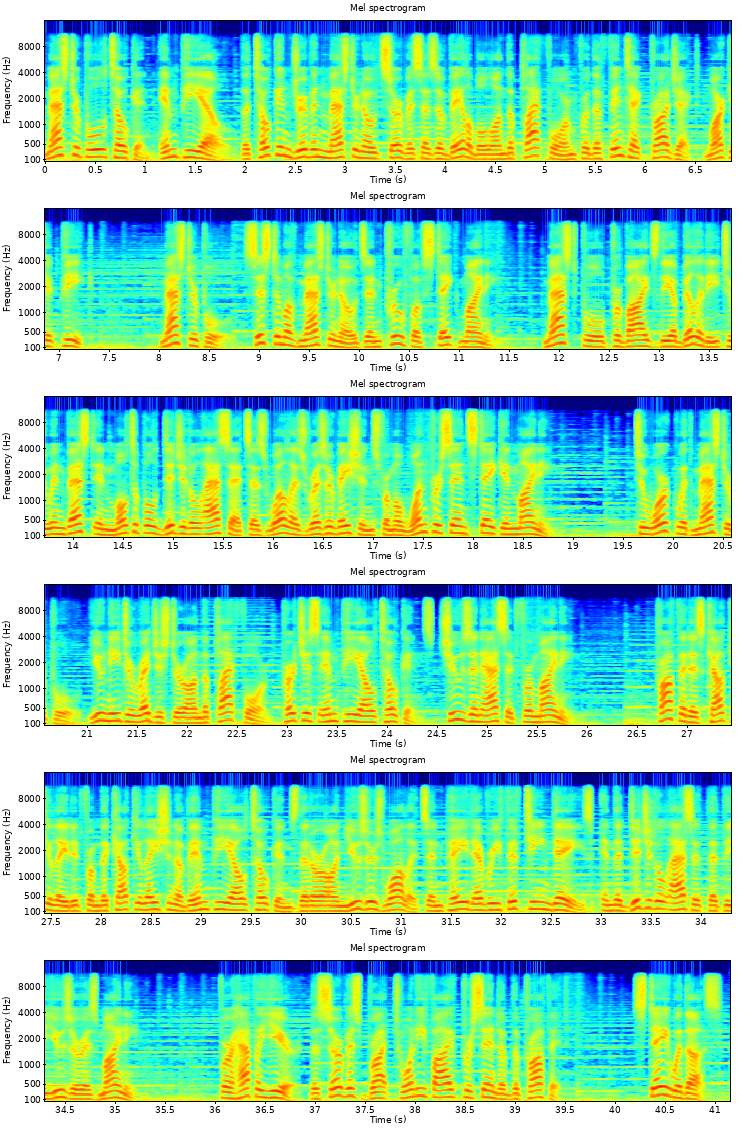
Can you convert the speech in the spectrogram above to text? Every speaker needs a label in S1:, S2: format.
S1: Masterpool Token (MPL). The token-driven Masternode service is available on the platform for the fintech project Market Peak. Masterpool, system of masternodes and proof of stake mining. Masterpool provides the ability to invest in multiple digital assets as well as reservations from a 1% stake in mining. To work with Masterpool, you need to register on the platform, purchase MPL tokens, choose an asset for mining. Profit is calculated from the calculation of MPL tokens that are on users' wallets and paid every 15 days, in the digital asset that the user is mining. For half a year, the service brought 25% of the profit. Stay with us.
